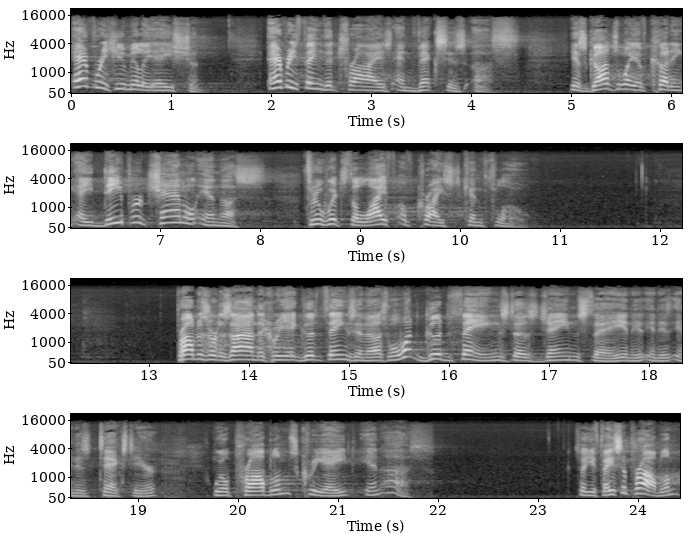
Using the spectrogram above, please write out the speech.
Every humiliation, everything that tries and vexes us, is God's way of cutting a deeper channel in us through which the life of Christ can flow. Problems are designed to create good things in us. Well, what good things does James say in his, in his text here? Will problems create in us? So you face a problem,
